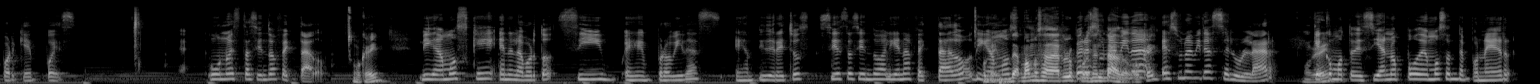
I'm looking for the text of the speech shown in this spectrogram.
Porque pues uno está siendo afectado. Ok. Digamos que en el aborto sí, eh, providas, eh, antiderechos, sí está siendo alguien afectado, digamos. Vamos a darlo pero por es Una vida, Es una vida celular que, como te decía, no podemos anteponer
